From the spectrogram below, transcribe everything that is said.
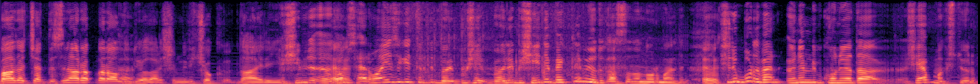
Bağdat Caddesi'ni Araplar aldı Evet. diyorlar şimdi birçok daireyi. E şimdi adam Evet. sermayesi getirdi. Böyle bir şey böyle bir şey de beklemiyorduk aslında normalde. Evet. Şimdi burada ben önemli bir konuya daha şey yapmak istiyorum.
